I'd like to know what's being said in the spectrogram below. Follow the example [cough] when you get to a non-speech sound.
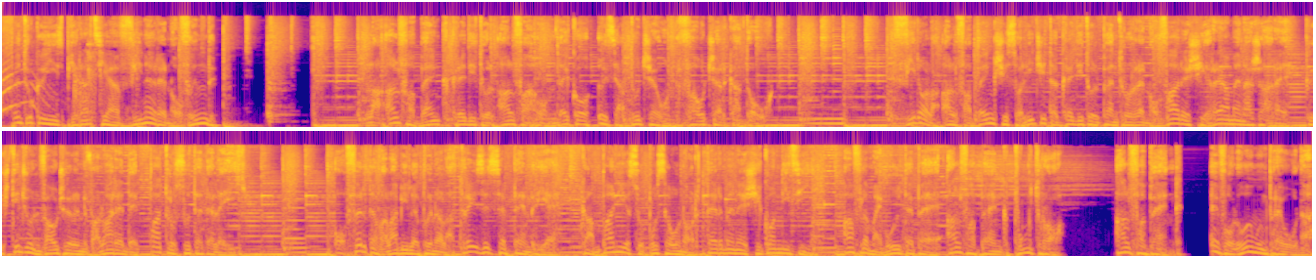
Pentru că inspirația vine renovând, la Alpha Bank, creditul Alpha Home Deco îți aduce un voucher cadou. Vino la Alpha Bank și solicită creditul pentru renovare și reamenajare. Câștigi un voucher în valoare de 400 de lei. Ofertă valabilă până la 30 septembrie. Campanie supusă unor termene și condiții. Află mai multe pe alfabank.ro Alfa Bank. Evoluăm împreună.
